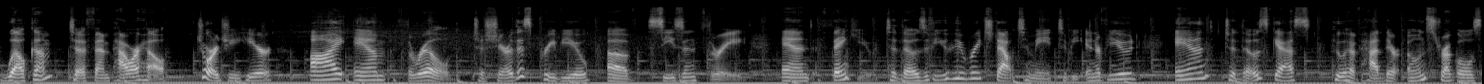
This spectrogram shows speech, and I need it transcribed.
Welcome to Fem Power Health. Georgie here I am thrilled to share this preview of season three. And thank you to those of you who reached out to me to be interviewed and to those guests who have had their own struggles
